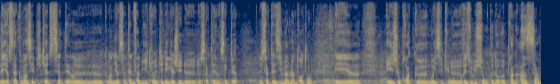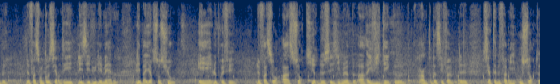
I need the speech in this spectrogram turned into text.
D'ailleurs, ça a commencé puisqu'il y a certains, euh, euh, comment dire, certaines familles qui ont été dégagées de, de certains secteurs, de certains immeubles, entre autres. Et, euh, et je crois que oui, c'est une résolution que doivent prendre ensemble, de façon concernée, les élus, les maires, les bailleurs sociaux et le préfet. De façon à sortir de ces immeubles, à éviter que rentrent dans ces fam- de certaines familles ou sortent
